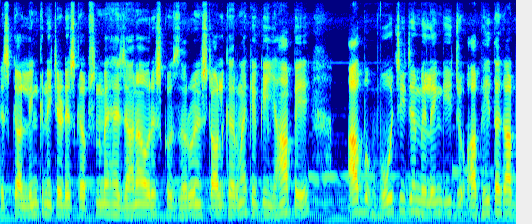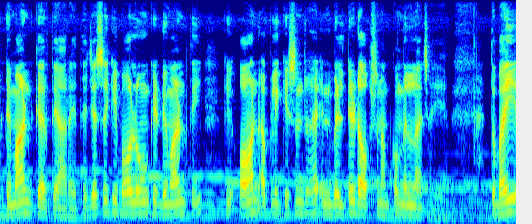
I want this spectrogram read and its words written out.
इसका लिंक नीचे डिस्क्रिप्शन में है, जाना और इसको ज़रूर इंस्टॉल करना, क्योंकि यहाँ पे अब वो चीज़ें मिलेंगी जो अभी तक आप डिमांड करते आ रहे थे। जैसे कि बहुत लोगों की डिमांड थी कि ऑन अप्लीकेशन जो है इनबिल्टेड ऑप्शन हमको मिलना चाहिए। तो भाई,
